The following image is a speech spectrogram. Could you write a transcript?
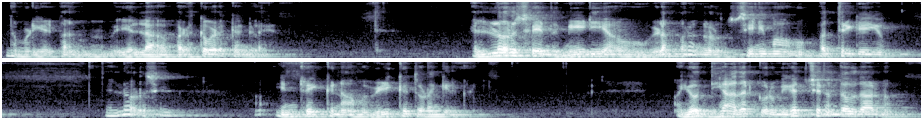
நம்முடைய எல்லா பழக்க வழக்கங்களை. எல்லோரும் சேர்ந்து மீடியாவும் விளம்பரங்களும் சினிமாவும் பத்திரிகையும் எல்லோரும் சேர்ந்து இன்றைக்கு நாம் விழிக்க தொடங்கியிருக்கிறோம். அயோத்தியா அதற்கு ஒரு மிகச்சிறந்த உதாரணம்.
